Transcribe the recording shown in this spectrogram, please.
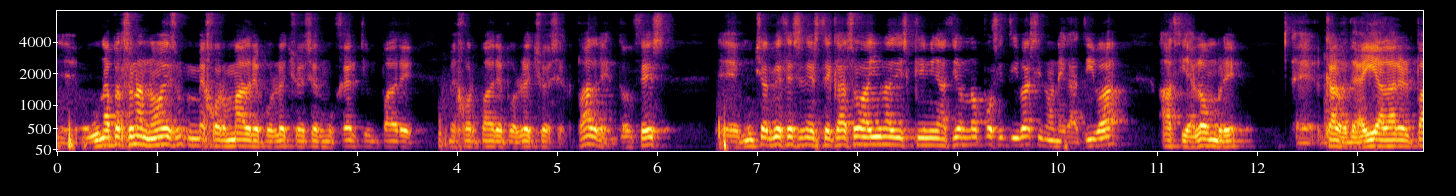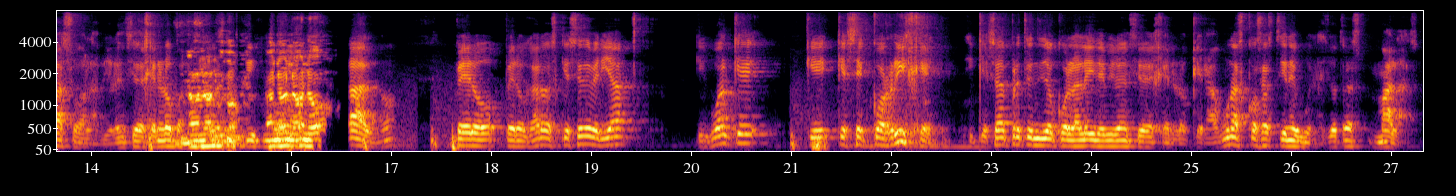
Eh, una persona no es mejor madre por el hecho de ser mujer que un padre mejor padre por el hecho de ser padre. Entonces, eh, muchas veces en este caso hay una discriminación no positiva, sino negativa hacia el hombre. Eh, claro, de ahí a dar el paso a la violencia de género. No, no, no, no, no, no, ¿no? Pero, pero claro, es que se debería, igual que, que, se corrige y que se ha pretendido con la ley de violencia de género, que en algunas cosas tiene buenas y otras malas,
